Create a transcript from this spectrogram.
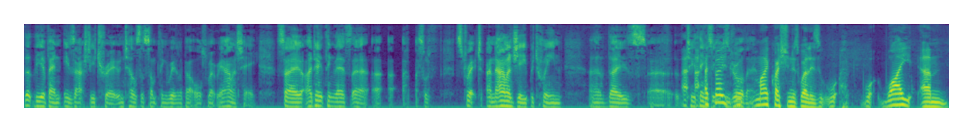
that the event is actually true and tells us something real about ultimate reality. So I don't think there's a, a, a, sort of strict analogy between uh, those uh, two I- things I that you can draw there. my question as well is wh- wh- why um,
